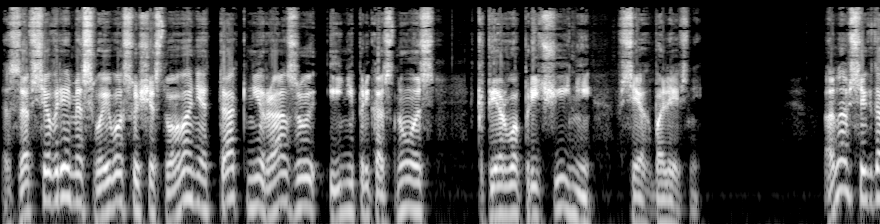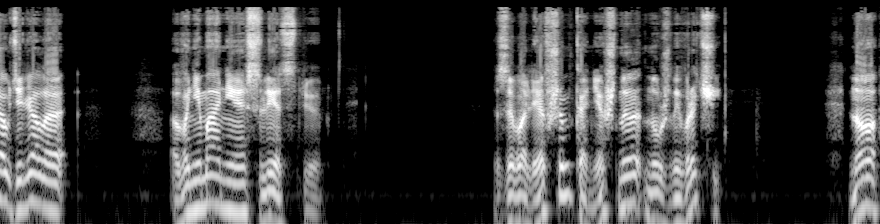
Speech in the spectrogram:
за все время своего существования так ни разу и не прикоснулась к первопричине всех болезней. Она всегда уделяла внимание следствию. Заболевшим, конечно, нужны врачи. Но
